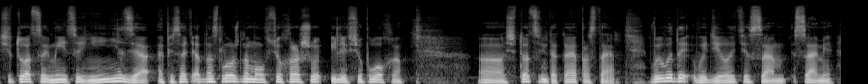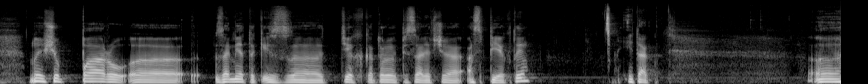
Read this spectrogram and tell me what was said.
ситуацию в медицине нельзя описать односложно, мол, все хорошо или все плохо. А, ситуация не такая простая. Выводы вы делаете сам, сами. Ну, еще пару э, заметок из э, тех, которые писали вчера аспекты. Итак, э,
